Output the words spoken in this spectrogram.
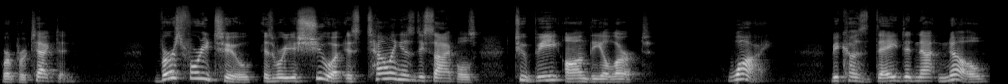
were protected. Verse 42 is where Yeshua is telling his disciples to be on the alert. Why? Because they did not know,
